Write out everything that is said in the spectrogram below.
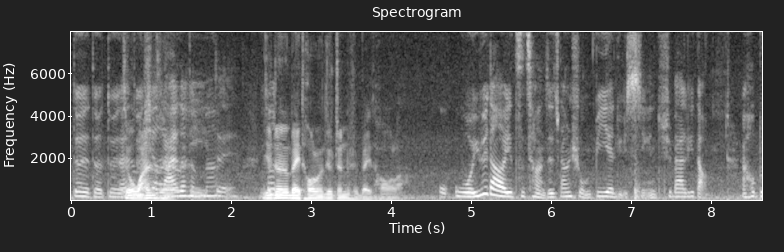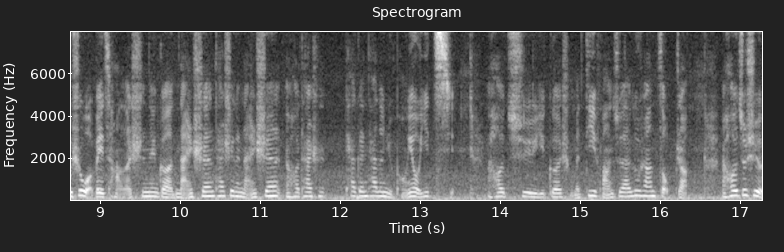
对的对，就完全来的很慢。对，你就真的被偷了，就真的是被偷了。我我遇到一次抢劫，当时我们毕业旅行去巴厘岛，然后不是我被抢了，是那个男生，他是个男生，然后他是他跟他的女朋友一起，然后去一个什么地方，就在路上走着，然后就是有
